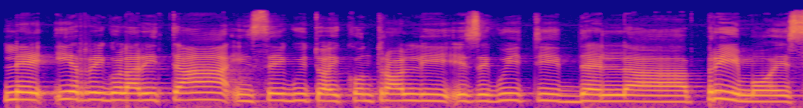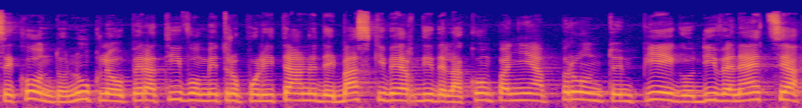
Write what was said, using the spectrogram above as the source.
Le irregolarità in seguito ai controlli eseguiti del primo e secondo nucleo operativo metropolitano dei Baschi Verdi della compagnia Pronto Impiego di Venezia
